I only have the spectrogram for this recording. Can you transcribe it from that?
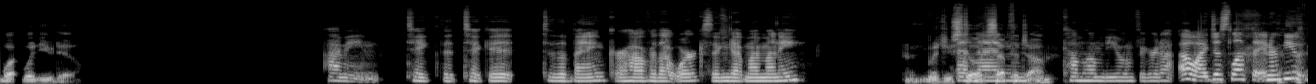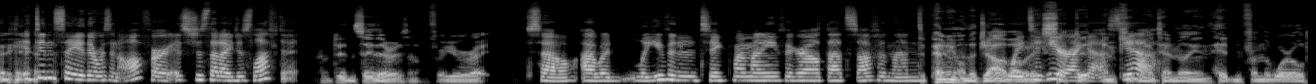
What would you do? I mean, take the ticket to the bank or however that works and get my money. Would you still accept the job? Come home to you and figure it out. Oh, I just left the interview. Yeah. It didn't say there was an offer. It's just that I just left it. I didn't say there an offer. You're right. So I would leave and take my money, figure out that stuff, and then Depending on the job, I Wait would to hear, I guess. and keep Yeah. my 10 million hidden from the world.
